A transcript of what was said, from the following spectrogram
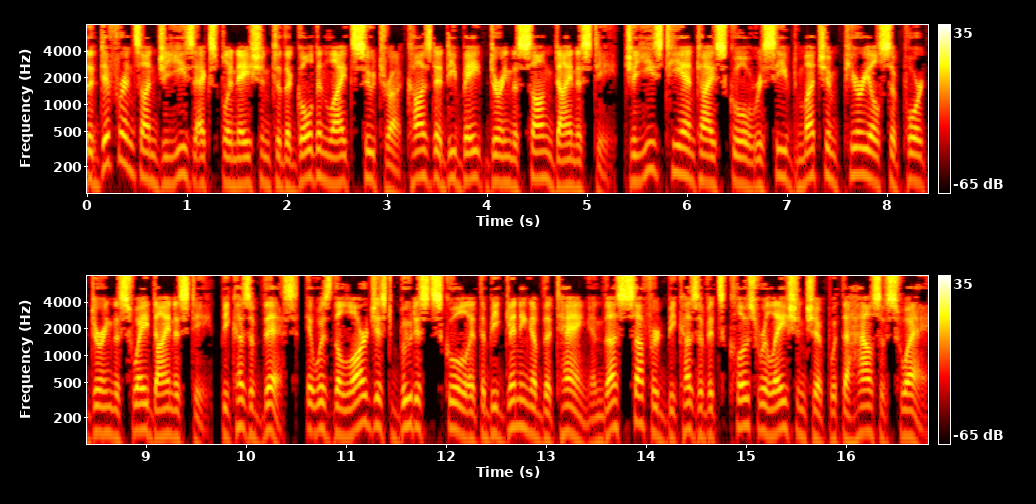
The difference on Zhiyi's explanation to the Golden Light Sutra caused a debate during the Song dynasty. Zhiyi's Tiantai school received much imperial support during the Sui dynasty. Because of this, it was the largest Buddhist school at the beginning of the Tang and thus suffered because of its close relationship with the House of Sui.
